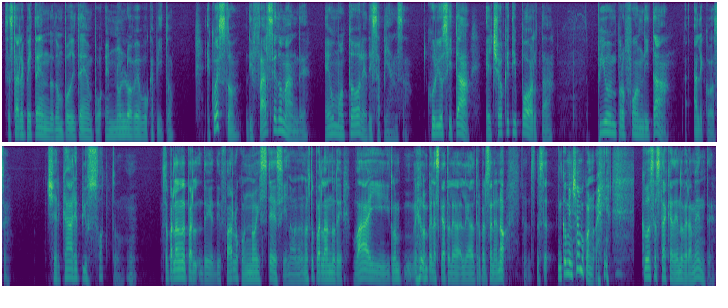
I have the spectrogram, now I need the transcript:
si sta ripetendo da un po' di tempo e non lo avevo capito? E questo di farsi domande è un motore di sapienza. Curiosità è ciò che ti porta più in profondità alle cose. Cercare più sotto. Mm. Sto parlando di, farlo con noi stessi, no? non sto parlando di vai, rompe la scatola alle altre persone, no. Incominciamo con noi. Cosa sta accadendo veramente?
